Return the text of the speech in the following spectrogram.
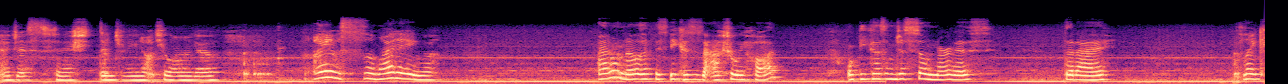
I just finished the interview not too long ago. I am sweating. I don't know if it's because it's actually hot or because I'm just so nervous that I like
